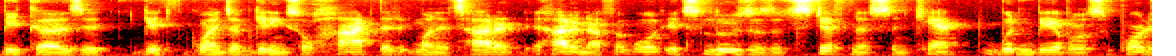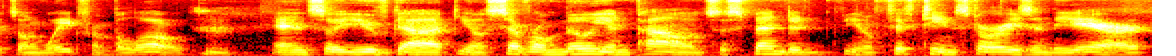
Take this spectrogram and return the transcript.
because it get, winds up getting so hot that when it's hot hot enough it, it loses its stiffness and can't wouldn't be able to support its own weight from below. Hmm and so you've got you know several million pounds suspended you know 15 stories in the air.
